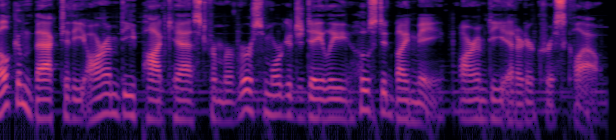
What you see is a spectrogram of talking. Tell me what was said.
Welcome back to the RMD podcast from Reverse Mortgage Daily, hosted by me, RMD editor Chris Clow.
